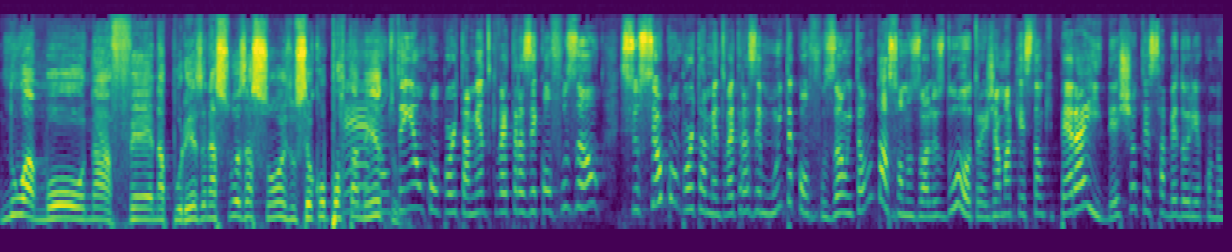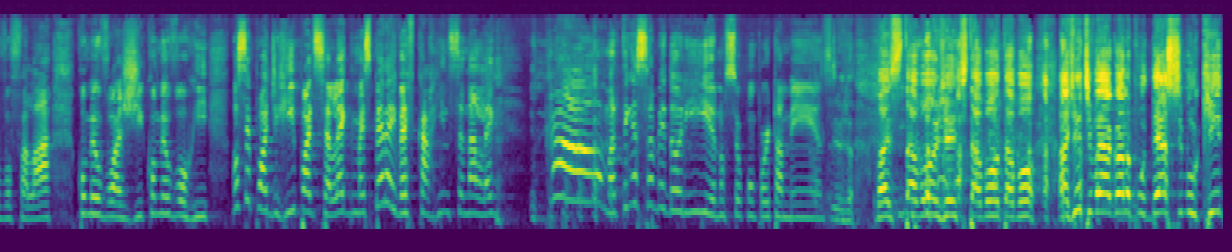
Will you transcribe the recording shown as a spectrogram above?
no amor, na fé, na pureza, nas suas ações, no seu É, comportamento. não tenha um comportamento que vai trazer confusão. Se o seu comportamento vai trazer muita confusão, então não está só nos olhos do outro. Aí já é uma questão que, peraí, deixa eu ter sabedoria como eu vou falar, como eu vou agir, como eu vou rir. Você pode rir, pode ser alegre, mas peraí, vai ficar rindo, sendo alegre. Calma, tenha sabedoria no seu comportamento. Mas tá bom, gente, tá bom, tá bom. A gente vai agora pro 15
